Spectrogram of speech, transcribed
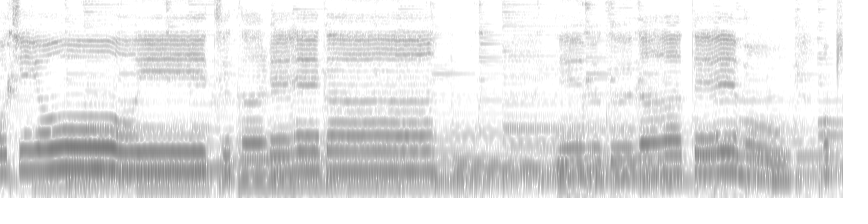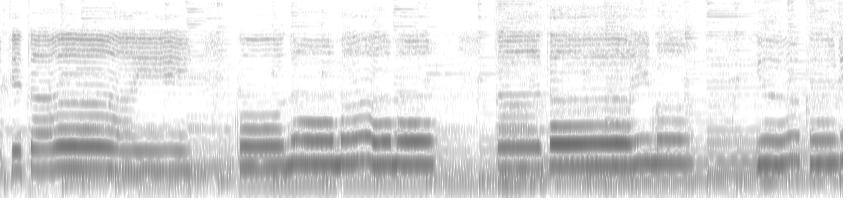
心地よい疲れが眠くなっても起きてたい。このままただいまゆっくり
